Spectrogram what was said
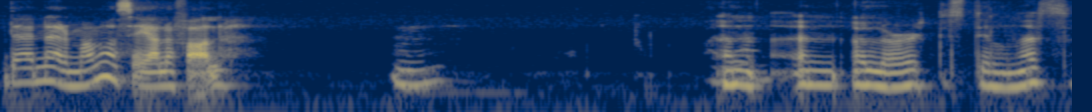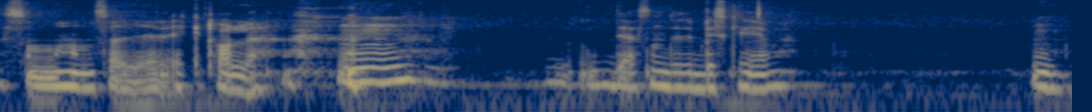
där närmar man sig i alla fall. Mm. En, en alert stillness som han säger, Eckart Tolle. Mm. Det som du beskrev. Mm.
